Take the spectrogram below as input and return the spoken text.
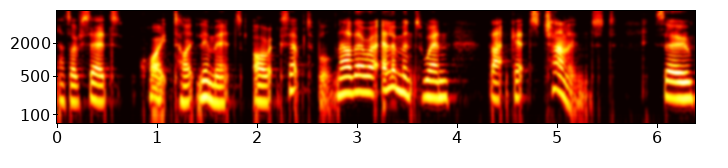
as I've said, quite tight limits are acceptable. Now there are elements when that gets challenged. So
